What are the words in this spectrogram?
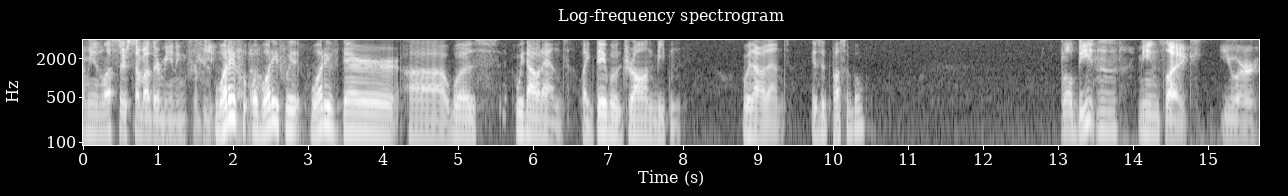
I mean, unless there's some other meaning for beaten. What if what if we what if there uh, was without end? Like they will drown beaten without end. Is it possible? well beaten means like you're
